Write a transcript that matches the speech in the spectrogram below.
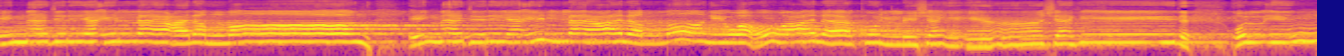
إن أجري إلا على الله. إن أجري إلا على الله وهو على كل شيء شهيد. قل إن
